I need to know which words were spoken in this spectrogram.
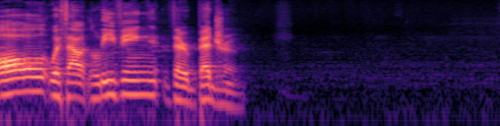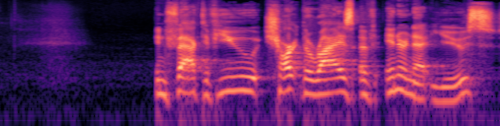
all without leaving their bedroom. In fact, if you chart the rise of internet use,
